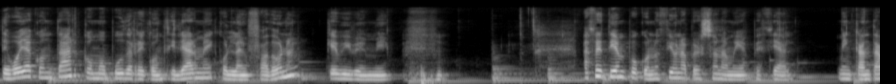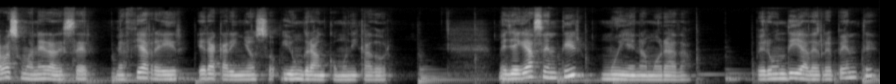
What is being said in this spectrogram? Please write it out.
Te voy a contar cómo pude reconciliarme con la enfadona que vive en mí. Hace tiempo conocí a una persona muy especial. Me encantaba su manera de ser, me hacía reír, era cariñoso y un gran comunicador. Me llegué a sentir muy enamorada, pero un día de repente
